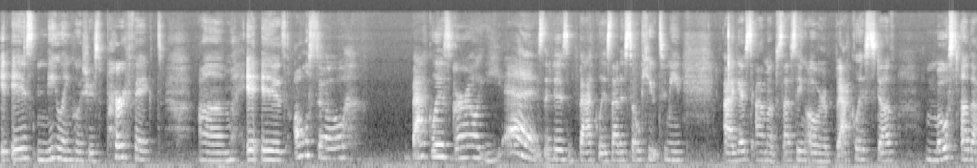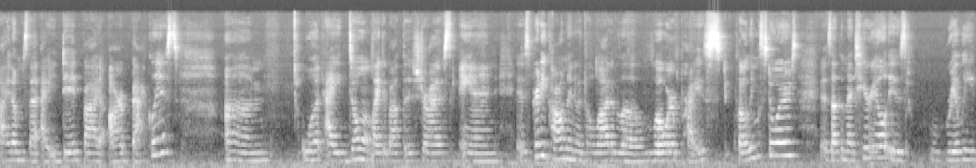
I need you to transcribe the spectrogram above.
It is knee length which is perfect. Um, it is also backless girl. Yes it is backless. That is so cute to me. I guess i'm obsessing over backless stuff most of the items that i did buy are backless um, what i don't like about this dress and is pretty common with a lot of the lower priced clothing stores is that the material is really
